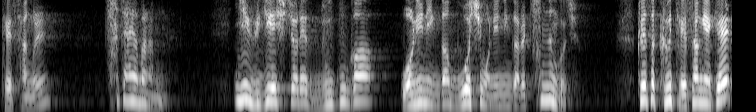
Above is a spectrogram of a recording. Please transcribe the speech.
대상을 찾아야만 합니다. 이 위기의 시절에 누구가 원인인가, 무엇이 원인인가를 찾는 거죠. 그래서 그 대상에게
